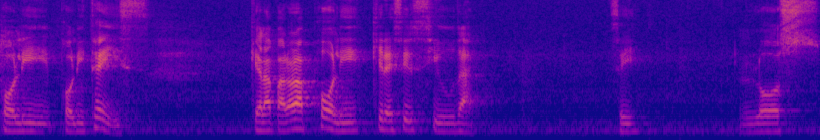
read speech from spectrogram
poli, politeis, que la palabra poli quiere decir ciudad. ¿Sí? Los,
